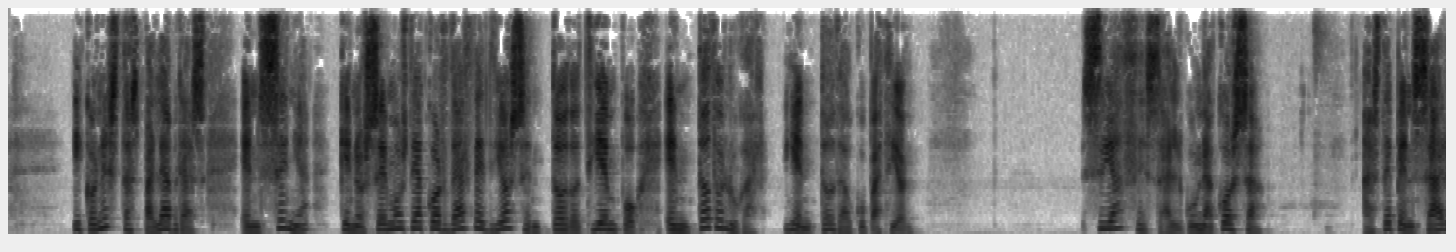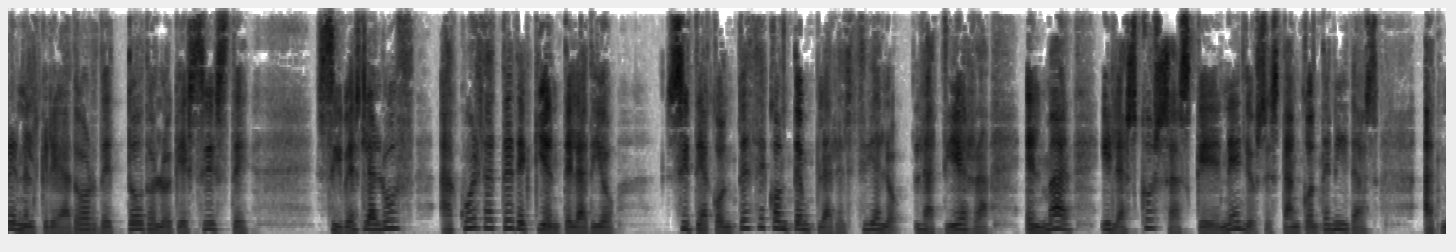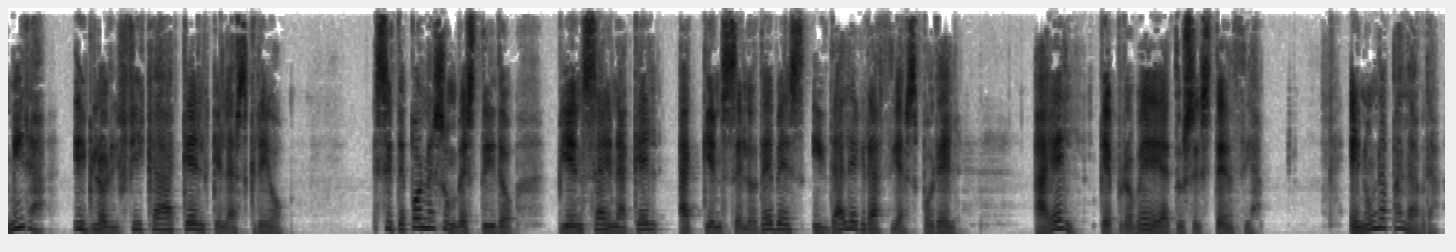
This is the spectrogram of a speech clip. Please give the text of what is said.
y con estas palabras enseña que nos hemos de acordar de Dios en todo tiempo, en todo lugar y en toda ocupación. Si haces alguna cosa, has de pensar en el Creador de todo lo que existe. Si ves la luz, acuérdate de quien te la dio. Si te acontece contemplar el cielo, la tierra, el mar y las cosas que en ellos están contenidas, admira y glorifica a aquel que las creó. Si te pones un vestido, piensa en aquel a quien se lo debes y dale gracias por él, a él que provee a tu existencia. En una palabra,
